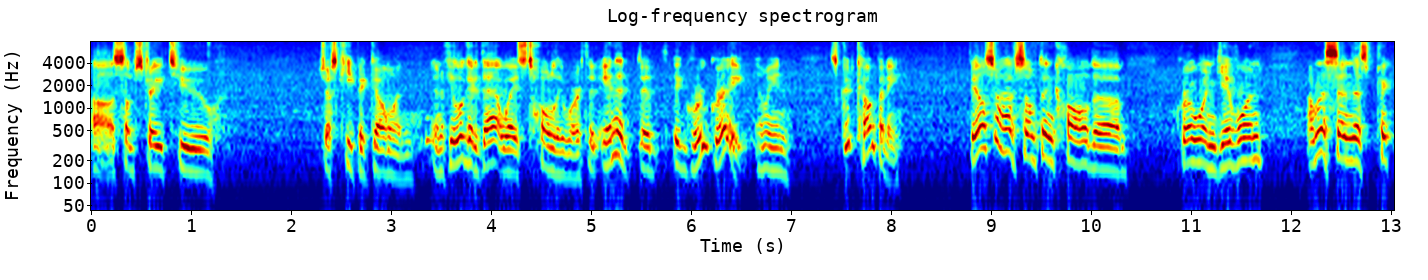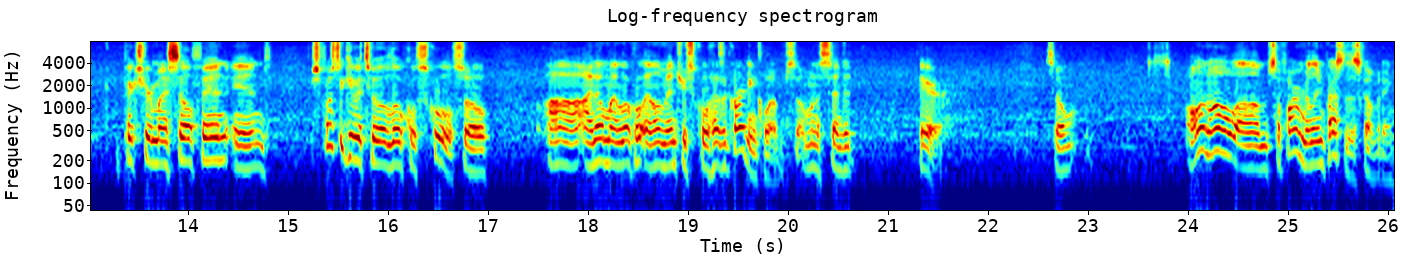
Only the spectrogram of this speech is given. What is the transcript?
uh, substrate to just keep it going. And if you look at it that way, it's totally worth it. And it, it, it grew great. I mean, it's good company. They also have something called uh, Grow One, Give One. I'm going to send this pic picture myself in, and you're supposed to give it to a local school. So uh, I know my local elementary school has a gardening club, so I'm going to send it there. So all in all, um, so far I'm really impressed with this company.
